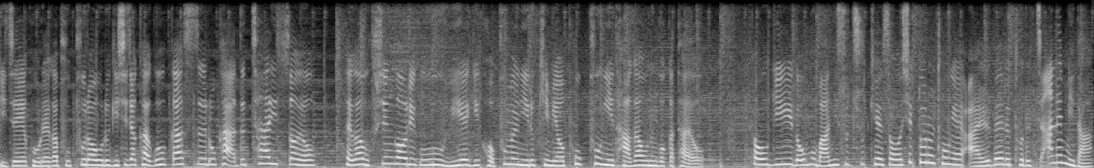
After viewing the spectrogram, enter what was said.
이제 고래가 부풀어 오르기 시작하고 가스로 가득 차 있어요. 배가 욱신거리고 위액이 거품을 일으키며 폭풍이 다가오는 것 같아요. 벽이 너무 많이 수축해서 식도를 통해 알베르토를 짜냅니다.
